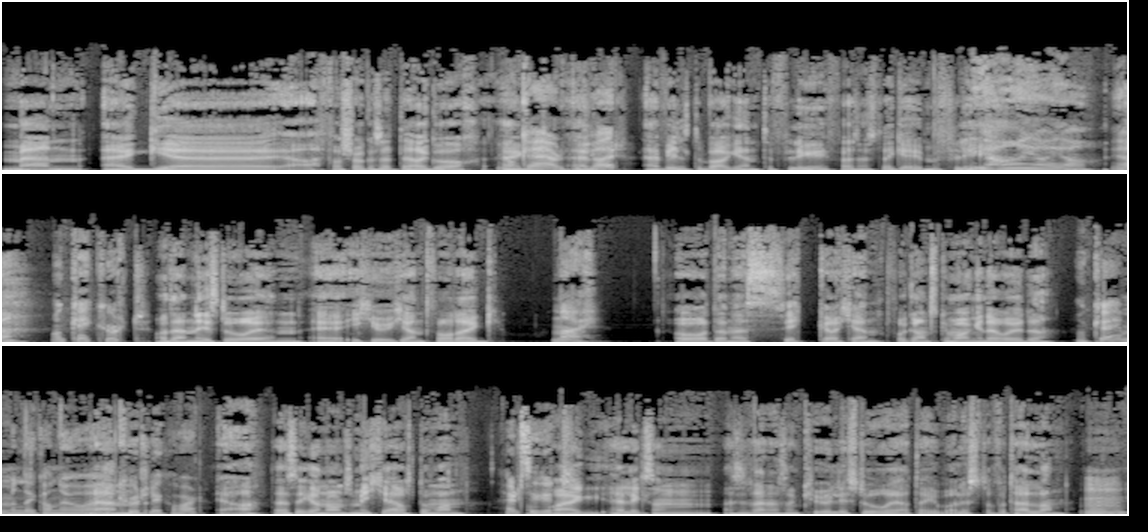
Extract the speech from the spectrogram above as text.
Men jeg eh, Ja, får se hvordan dette går. Jeg, Ok, er du ikke klar? Jeg, jeg vil tilbake igjen til fly, for jeg syns det er gøy med fly. Ja, ja, ja. ja. Ok, kult. Og denne historien er ikke ukjent for deg, Nei. og den er sikkert kjent for ganske mange der ute. Ok, men det kan jo være Men- kult likevel. Ja, det er sikkert noen som ikke har hørt om den. Helt Og sikkert. jeg, liksom, jeg syns den er en sånn kul historie at jeg bare har lyst til å fortelle den. Mm.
